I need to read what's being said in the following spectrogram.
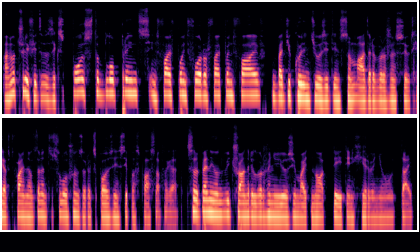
I'm not sure if it was exposed to blueprints in 5.4 or 5.5, but you couldn't use it in some other versions, so you'd have to find alternative solutions or expose it in C++, stuff like that. So depending on which Unreal version you use, you might not see it in here when you type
